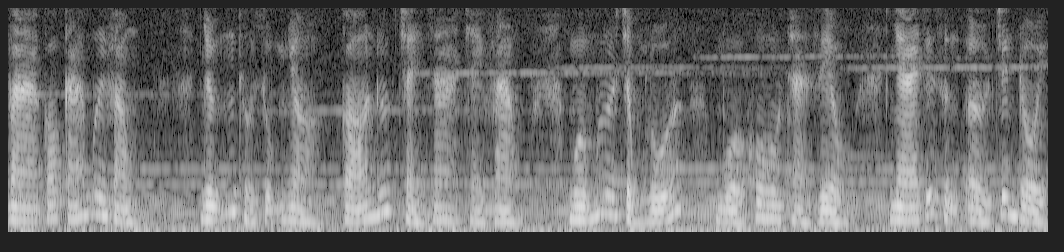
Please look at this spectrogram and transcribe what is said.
và có cá bơi vòng, những thử dụng nhỏ có nước chảy ra chảy vào, mùa mưa trồng lúa, mùa khô thả diều, nhà giữ rừng ở trên đồi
